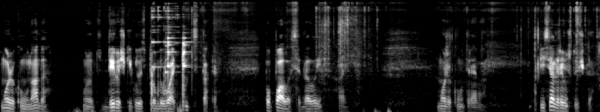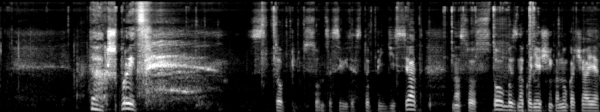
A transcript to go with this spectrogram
Може кому треба. Може дирочки кудись пробивати. Ну, це таке. Попалося, дали. Хай. Може кому треба. 50 гривень штучка. Так, шприц. 100, сонце світить 150. Насос 100 без наконечника. Ну, качає.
